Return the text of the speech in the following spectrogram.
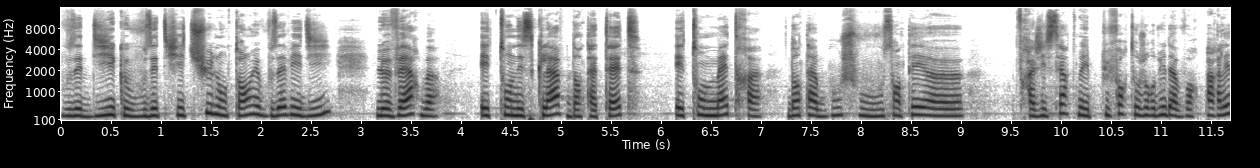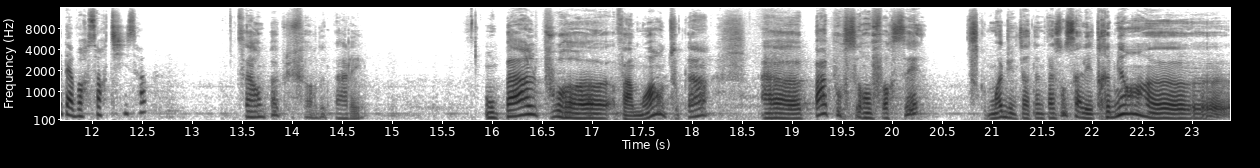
vous êtes dit que vous étiez tu longtemps, et vous avez dit le verbe est ton esclave dans ta tête et ton maître dans ta bouche. Vous vous sentez euh, fragile, certes, mais plus forte aujourd'hui d'avoir parlé, d'avoir sorti ça? Ça rend pas plus fort de parler on parle pour, euh, enfin moi en tout cas, euh, pas pour se renforcer, parce que moi d'une certaine façon ça allait très bien euh,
